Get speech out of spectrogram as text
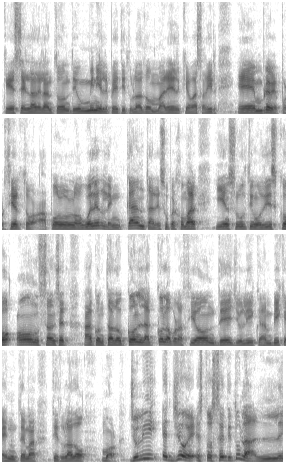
que es el adelanto de un mini LP titulado Marel, que va a salir en breve. Por cierto, a Paul Weller le encanta el Super Homar y en su último disco, On Sunset, ha contado con la colaboración de Julie Cambic en un tema titulado More. Julie et Joe, esto se titula Le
